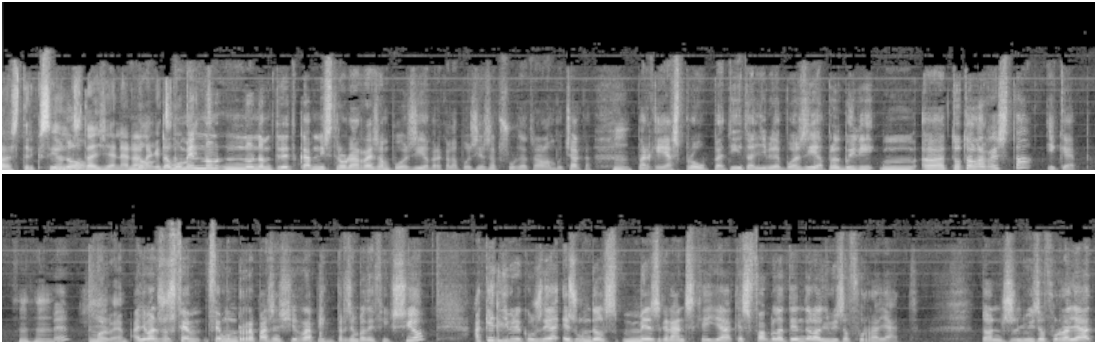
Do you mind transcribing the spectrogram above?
restriccions de gènere no, en aquest de sentit. moment no, no n'hem tret cap ni es traurà res en poesia, perquè la poesia és absurda treure en butxaca, mm. perquè ja és prou petit el llibre de poesia, però et vull dir, mm, uh, tota la resta hi cap. Mhm. eh? Molt bé. Ah, Llavors us fem, fem un repàs així ràpid, per exemple, de ficció. Aquest llibre que us deia és un dels més grans que hi ha, que és Foc latent de la Lluïsa Forrellat. Doncs Lluïsa Forrellat,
